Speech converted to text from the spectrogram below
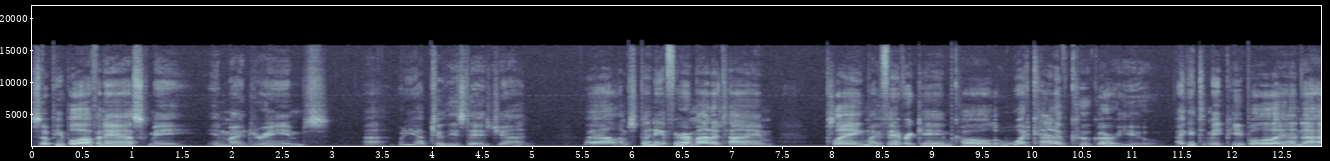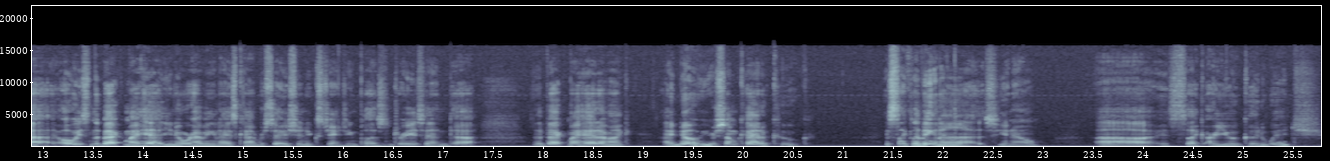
So, people often ask me in my dreams, uh, What are you up to these days, John? Well, I'm spending a fair amount of time playing my favorite game called What Kind of Kook Are You? I get to meet people, and uh, always in the back of my head, you know, we're having a nice conversation, exchanging pleasantries, and uh, in the back of my head, I'm like, I know you're some kind of kook. It's like living in Oz, you know. Uh, it's like, are you a good witch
